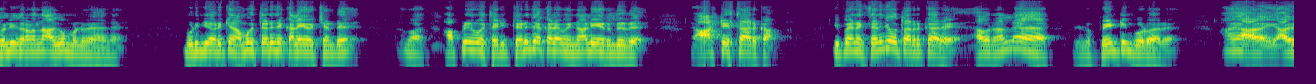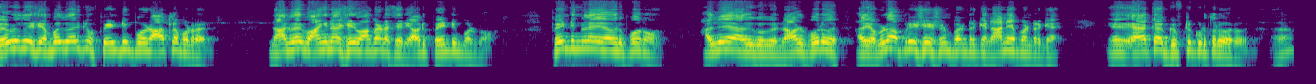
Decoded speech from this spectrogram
சொல்லி தரணும்னா அதுவும் பண்ணுவேன் நான். முடிஞ்ச வரைக்கும் நமக்கு தெரிஞ்ச கலையை வச்சுண்டு அப்படியே தெரி தெரிஞ்ச கலை இருந்தது. ஆர்டிஸ்ட்டாக இருக்கான். இப்போ எனக்கு தெரிஞ்ச ஒருத்தர் இருக்கார். அவர் நல்ல பெயிண்டிங் போடுவார். எழுபது வயசு எண்பது வரைக்கும் பெயிண்டிங் போட ஆற்றுல போடுறாரு. நாலு பேர் வாங்கினா சரி வாங்காட்டா சரி அவருக்கு பெயிண்டிங் பண்ணணும் பெயிண்டிங்கில் அவர் போகிறோம் அதுவே அதுக்கு நாலு பேர் அது எவ்வளோ அப்ரிஷியேஷன் பண்ணிருக்கேன் நானே பண்ணிருக்கேன் யாருக்கா கிஃப்ட் கொடுத்துருவார் அவர். ஆ?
